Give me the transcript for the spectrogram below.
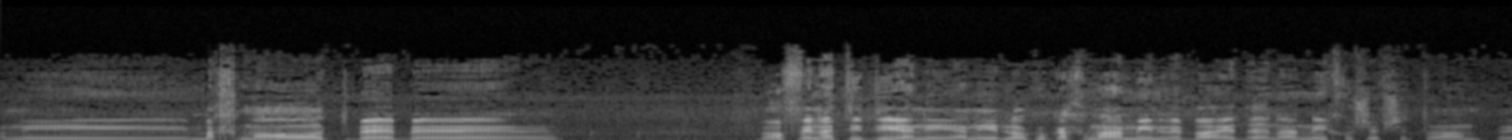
אני... מחמאות ב... ב... באופן עתידי, אני, אני לא כל כך מאמין לביידן, אני חושב שטראמפ אה,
